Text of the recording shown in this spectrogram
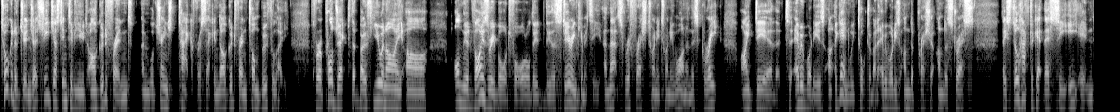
talking of Ginger, she just interviewed our good friend, and we'll change tack for a second. Our good friend Tom Bouthillet for a project that both you and I are on the advisory board for, or the, the, the, steering committee, and that's Refresh 2021. And this great idea that everybody is, uh, again, we talked about it, everybody's under pressure, under stress. They still have to get their CE in.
